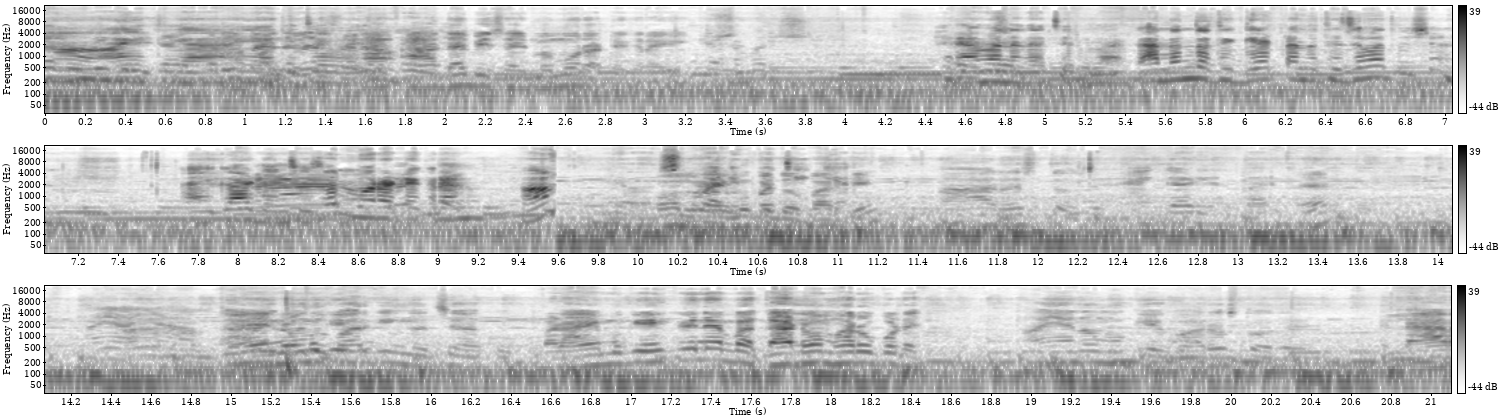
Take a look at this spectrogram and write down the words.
હા અહીંથી આ- અહીંયાથી જવાય. આ આ ડાબી સાઈડમાં મોરા ટેકરા આવી રામાનંદ આચાર્ય માર્ગ આનંદથી ગેટ અંદરથી જવાતું છે ને? આ ગાર્ડન છે સર મોરા ટેકરા હા? ઓમ મૂકી દો પાર્કિંગ. આ રસ્તો છે. હે? આમ આ જમીન એનો બધું મૂકી- પાર્કિંગ જ છે આખું. પણ અહીં મૂકી એકવી ને કાઢવામાં સારું પડે. અહીંયા નો મૂકીએ આ રસ્તો છે. એટલે આ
